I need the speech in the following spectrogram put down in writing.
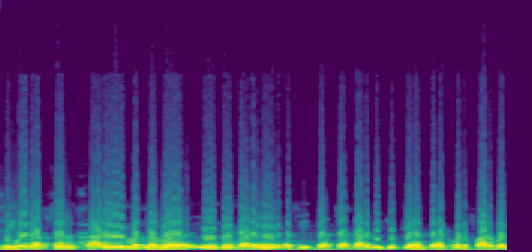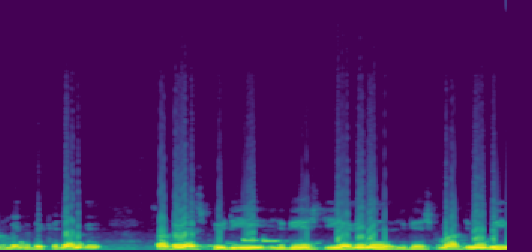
ਸੀਨੀਅਰ ਅਫਸਰ ਸਾਰੇ ਮਤਲਬ ਇਹਦੇ ਬਾਰੇ ਅਸੀਂ ਚਰਚਾ ਕਰ ਵੀ ਚੁੱਕੇ ਹਾਂ। ਬੈਕਵਰਡ ਫਾਰਵਰਡ ਲਿੰਕ ਦੇਖੇ ਜਾਣਗੇ। ਸਾਡੇ ਐਸਪੀਡੀ ਯੋਗੇਸ਼ ਜੀ ਹੈਗੇ ਨੇ ਯੋਗੇਸ਼ ਕੁਮਾਰ ਜੀ ਉਹ ਵੀ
